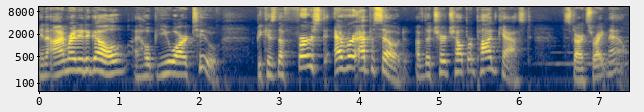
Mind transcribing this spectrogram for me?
And I'm ready to go. I hope you are too, because the first ever episode of the Church Helper podcast starts right now.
